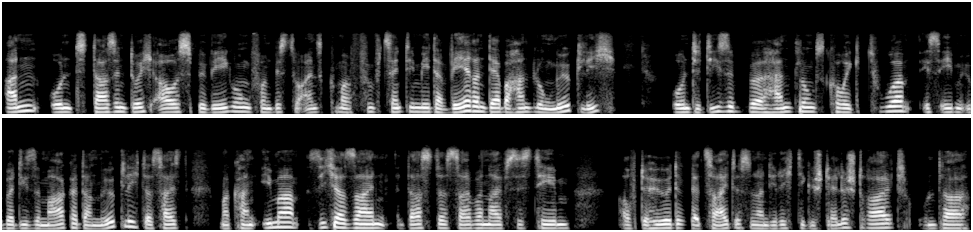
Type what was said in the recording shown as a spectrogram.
an und da sind durchaus Bewegungen von bis zu 1,5 Zentimeter während der Behandlung möglich. Und diese Behandlungskorrektur ist eben über diese Marker dann möglich. Das heißt, man kann immer sicher sein, dass das Cyberknife-System auf der Höhe der Zeit ist und an die richtige Stelle strahlt, unter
